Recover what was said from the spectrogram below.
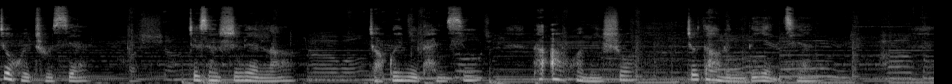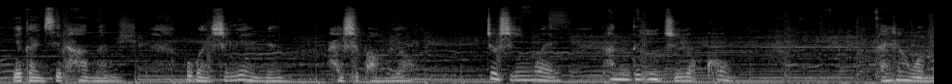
就会出现；就像失恋了，找闺蜜谈心，他二话没说就到了你的眼前。也感谢他们，不管是恋人还是朋友，就是因为他们的一直有空，才让我们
